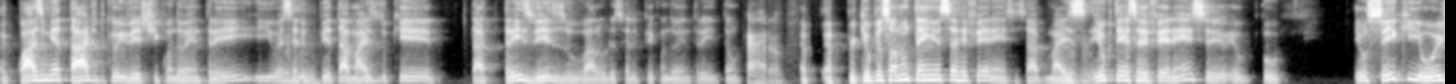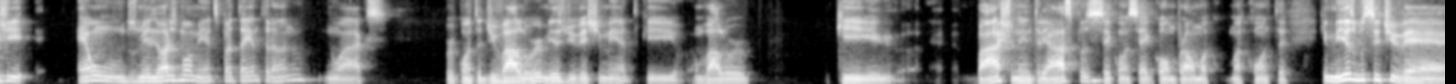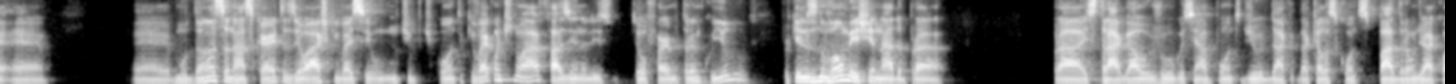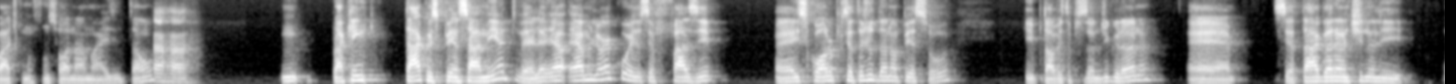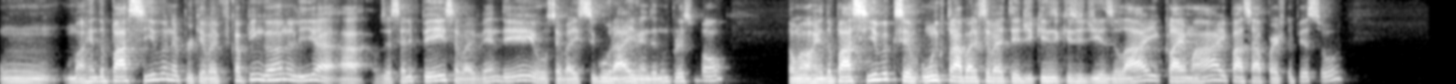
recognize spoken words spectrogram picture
É quase metade do que eu investi quando eu entrei. E o SLP uhum. tá mais do que. Tá três vezes o valor do SLP quando eu entrei. Então. Cara. É, é porque o pessoal não tem essa referência, sabe? Mas uhum. eu que tenho essa referência, eu, eu, tipo, eu sei que hoje é um dos melhores momentos para estar tá entrando no Axie, por conta de valor mesmo de investimento, que é um valor que baixo, né, entre aspas, você consegue comprar uma, uma conta que mesmo se tiver é, é, mudança nas cartas, eu acho que vai ser um, um, tipo de conta que vai continuar fazendo ali seu farm tranquilo, porque eles não vão mexer nada para para estragar o jogo assim a ponto de da, daquelas contas padrão de aquático não funcionar mais. Então, uhum. para quem tá com esse pensamento, velho, é, é a melhor coisa você fazer é, escola porque você tá ajudando a pessoa que talvez tá precisando de grana, é, você tá garantindo ali um, uma renda passiva, né? Porque vai ficar pingando ali a, a, os SLPs, você vai vender ou você vai segurar e vender num preço bom. Então é uma renda passiva, que você, o único trabalho que você vai ter de 15 em 15 dias ir lá e climar e passar a parte da pessoa.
